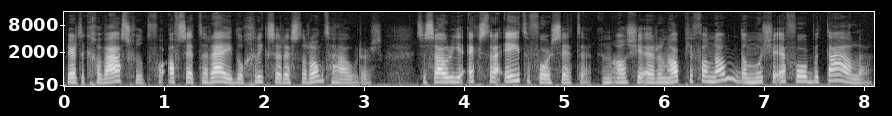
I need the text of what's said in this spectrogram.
werd ik gewaarschuwd voor afzetterij door Griekse restauranthouders. Ze zouden je extra eten voorzetten en als je er een hapje van nam, dan moest je ervoor betalen.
